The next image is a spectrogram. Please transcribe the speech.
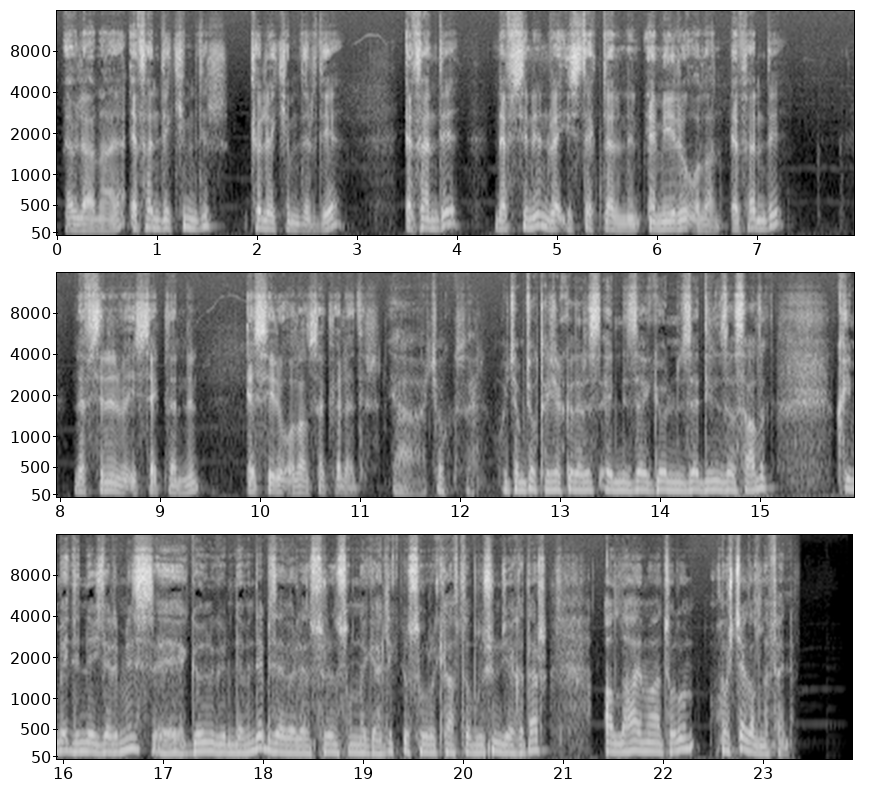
Mevlana'ya. Efendi kimdir? Köle kimdir diye. Efendi nefsinin ve isteklerinin emiri olan efendi, nefsinin ve isteklerinin esiri olansa köledir. Ya çok güzel. Hocam çok teşekkür ederiz. Elinize, gönlünüze, dilinize sağlık. Kıymetli dinleyicilerimiz e, gönül gündeminde bize verilen sürenin sonuna geldik. Bir sonraki hafta buluşuncaya kadar Allah'a emanet olun. Hoşçakalın efendim.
